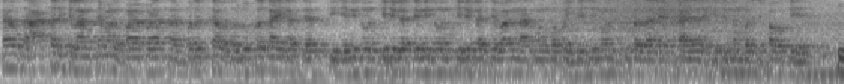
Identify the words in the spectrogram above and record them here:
काय होतं आठ तारखेला आमच्या मागे पळापळ असणार. परत काय होतं लोक काय करतात की यांनी नोंद केली का त्यांनी नोंद केली का ते बघणार. मग बाबा ह्याची नोंद कुठं झाली काय झालं किती नंबरची पावती. आहे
